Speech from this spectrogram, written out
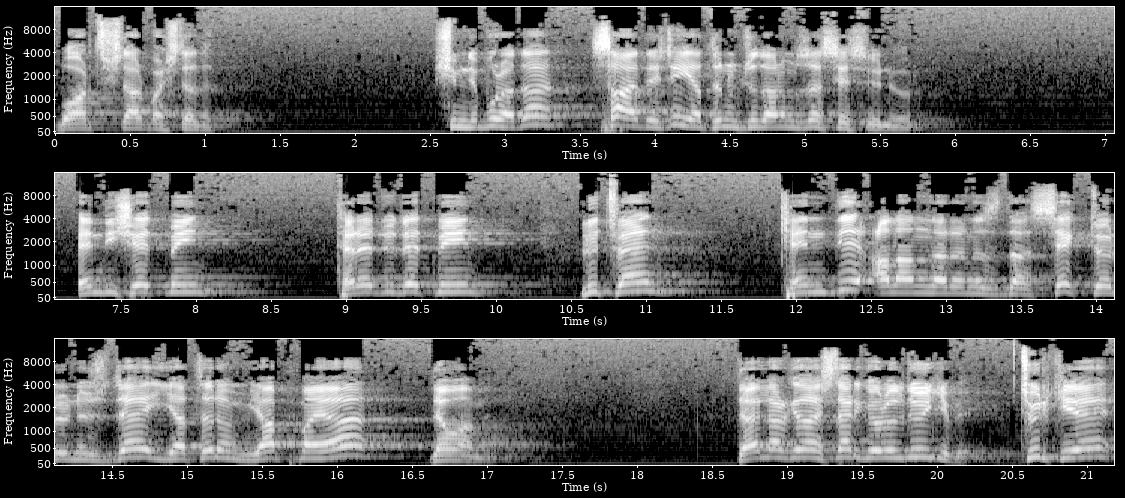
Bu artışlar başladı. Şimdi burada sadece yatırımcılarımıza sesleniyorum. Endişe etmeyin, tereddüt etmeyin. Lütfen kendi alanlarınızda, sektörünüzde yatırım yapmaya devam edin. Değerli arkadaşlar görüldüğü gibi Türkiye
